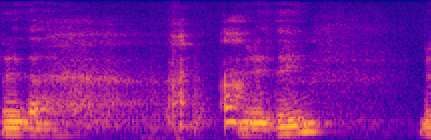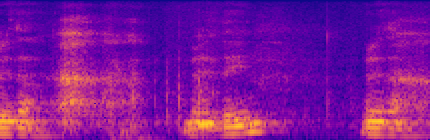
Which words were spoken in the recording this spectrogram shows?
Breathe out. Breathe in, breathe out. Breathe in, breathe out.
